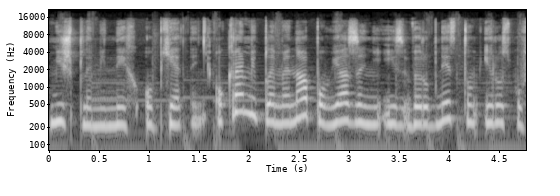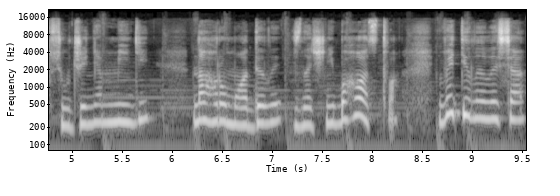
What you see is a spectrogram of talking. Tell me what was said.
міжплемінних об'єднань. Окремі племена, пов'язані із виробництвом і розповсюдженням міді, нагромадили значні багатства, виділилися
